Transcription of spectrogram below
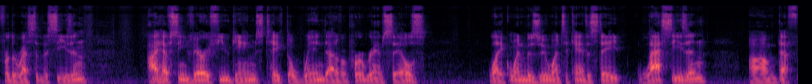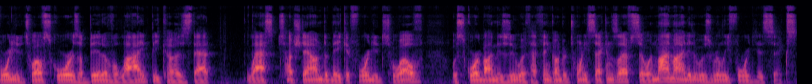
for the rest of the season. I have seen very few games take the wind out of a program's sails, like when Mizzou went to Kansas State last season. Um, that 40 to 12 score is a bit of a lie because that last touchdown to make it 40 to 12 was scored by Mizzou with I think under 20 seconds left. So in my mind, it was really 40 to six.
